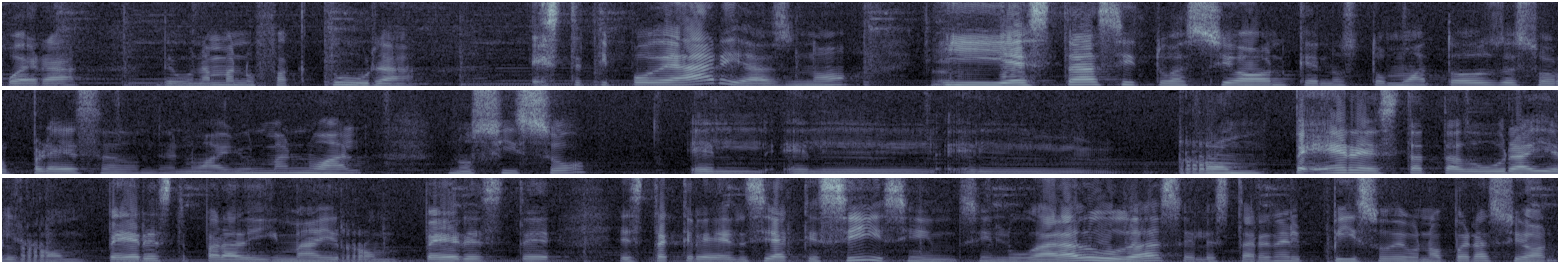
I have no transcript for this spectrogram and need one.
fuera de una manufactura este tipo de áreas, ¿no? Y esta situación que nos tomó a todos de sorpresa, donde no hay un manual, nos hizo el, romper esta atadura y el romper este paradigma y romper este, esta creencia que sí, sin, sin lugar a dudas, el estar en el piso de una operación,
